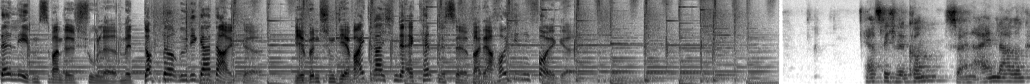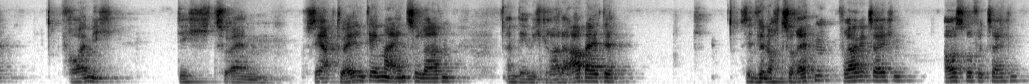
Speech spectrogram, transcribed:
der Lebenswandelschule mit Dr. Rüdiger Dahlke. Wir wünschen dir weitreichende Erkenntnisse bei der heutigen Folge. Herzlich willkommen zu einer Einladung. Ich freue mich, dich zu einem sehr aktuellen Thema einzuladen, an dem ich gerade arbeite. Sind wir noch zu retten? Fragezeichen, Ausrufezeichen.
